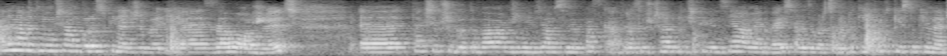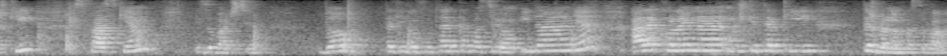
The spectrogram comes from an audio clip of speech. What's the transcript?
ale nawet nie musiałam go rozpinać, żeby je założyć. E, tak się przygotowałam, że nie wzięłam sobie paska, a teraz już Charlie śpi, więc nie mam jak wejść, ale zobaczcie, do takiej krótkiej sukieneczki z paskiem. I zobaczcie, do takiego futerka pasują idealnie, ale kolejne muszkieterki też będą pasowały.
